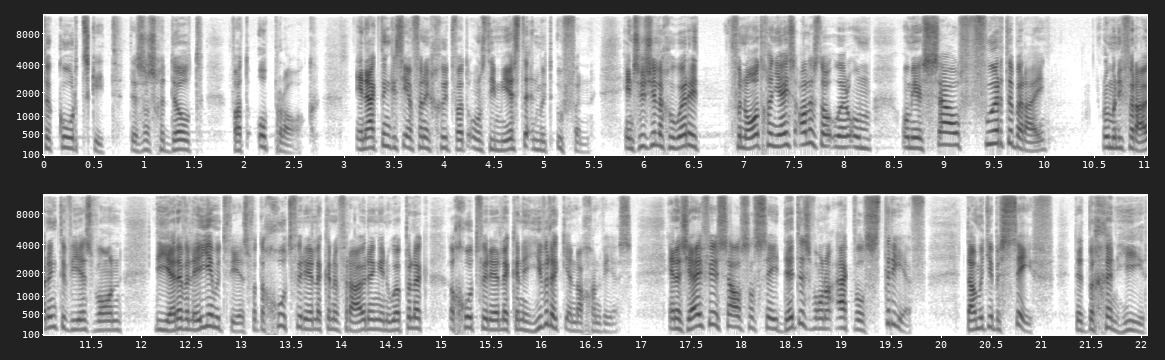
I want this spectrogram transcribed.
te kort skiet. Dis ons geduld wat opraak. En ek dink is een van die goed wat ons die meeste in moet oefen. En soos julle gehoor het, vanaand gaan jy's alles daaroor om om jouself voor te berei om in die verhouding te wees waarin die Here wil hê jy moet wees, wat 'n God verheerlikende verhouding en hopelik 'n God verheerlikende huwelik eendag gaan wees. En as jy vir jouself sal sê dit is waarna ek wil streef, dan moet jy besef dit begin hier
